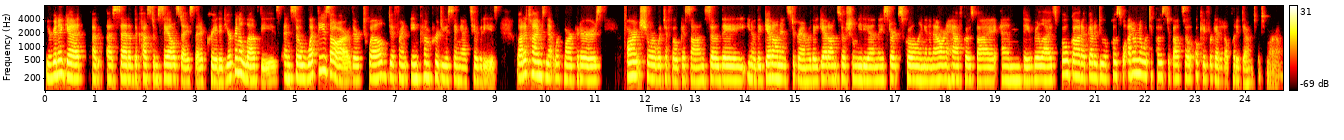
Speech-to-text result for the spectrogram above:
you're going to get a, a, set of the custom sales dice that I've created. You're going to love these. And so, what these are, they're 12 different income producing activities. A lot of times, network marketers aren't sure what to focus on so they you know they get on instagram or they get on social media and they start scrolling and an hour and a half goes by and they realize oh god i've got to do a post well i don't know what to post about so okay forget it i'll put it down till tomorrow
